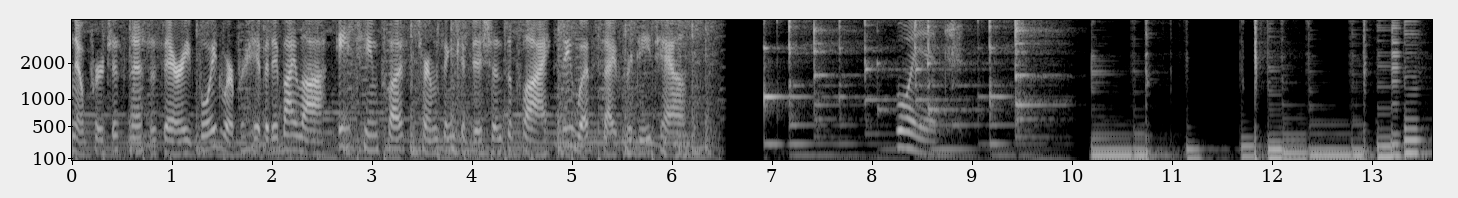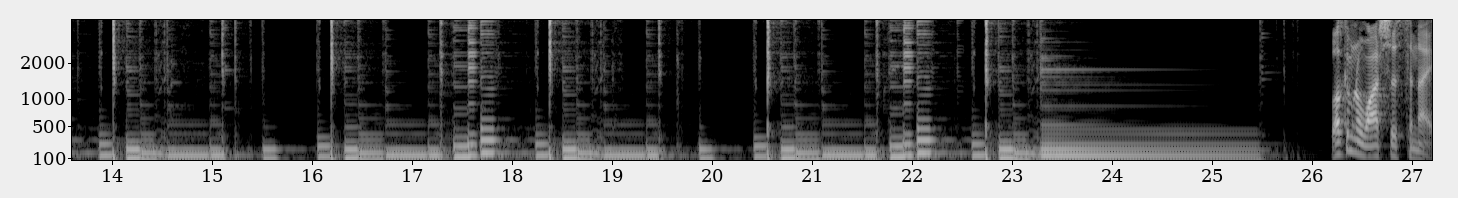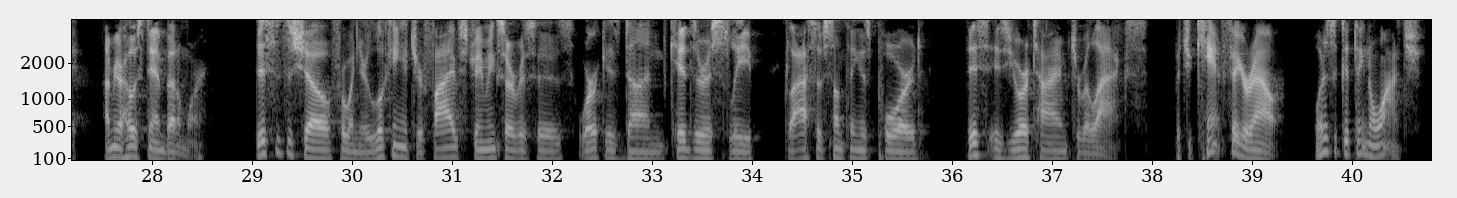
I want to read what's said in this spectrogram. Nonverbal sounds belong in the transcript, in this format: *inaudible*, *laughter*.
No purchase necessary. Void where prohibited by law. 18 plus terms and conditions apply. See website for details. Voyage. Welcome to Watch This Tonight. I'm your host, Dan Benamor. This is the show for when you're looking at your five streaming services, work is done, kids are asleep, glass of something is poured. This is your time to relax. But you can't figure out what is a good thing to watch.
